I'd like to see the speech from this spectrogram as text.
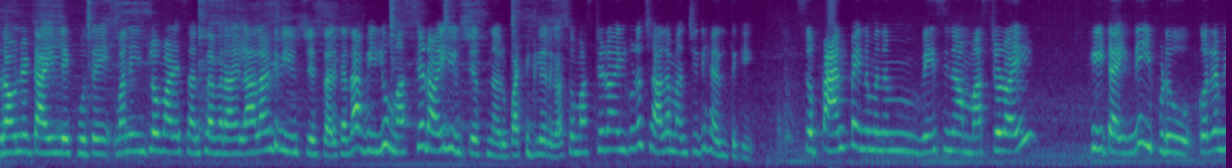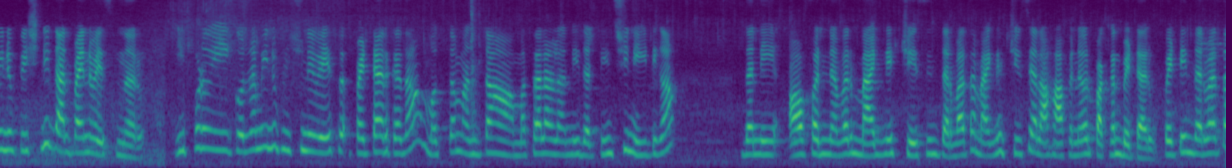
గ్రౌండ్నట్ ఆయిల్ లేకపోతే మన ఇంట్లో వాడే సన్ఫ్లవర్ ఆయిల్ అలాంటివి యూజ్ చేస్తారు కదా వీళ్ళు మస్టర్డ్ ఆయిల్ యూజ్ చేస్తున్నారు పర్టికులర్గా సో మస్టర్డ్ ఆయిల్ కూడా చాలా మంచిది హెల్త్కి. సో ప్యాన్ పైన మనం వేసిన మస్టర్డ్ ఆయిల్ హీట్ అయింది. ఇప్పుడు కొర్రమీను ఫిష్ని దానిపైన వేస్తున్నారు. ఇప్పుడు ఈ కొర్రమీను ఫిష్ని వేస పెట్టారు కదా మొత్తం అంతా మసాలాలన్నీ దట్టించి నీట్గా దాన్ని హాఫ్ అన్ అవర్ మ్యాగ్నెట్ చేసిన తర్వాత మ్యాగ్నెట్ చేసి అలా హాఫ్ అన్ అవర్ పక్కన పెట్టారు. పెట్టిన తర్వాత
